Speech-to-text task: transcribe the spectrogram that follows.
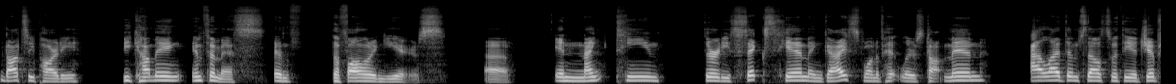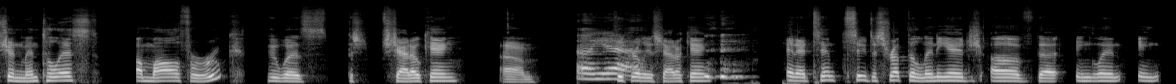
Nazi Party, becoming infamous in the following years. Uh, in 1936, him and Geist, one of Hitler's top men, allied themselves with the Egyptian mentalist Amahl Farouk, who was the Sh- Shadow King. Um, Oh yeah. secretly the Shadow King, an attempt to disrupt the lineage of the England Eng-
